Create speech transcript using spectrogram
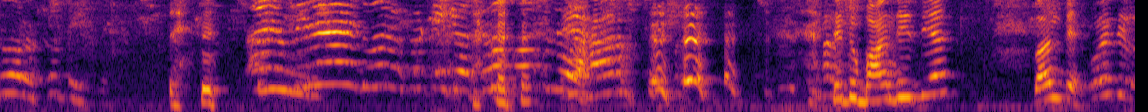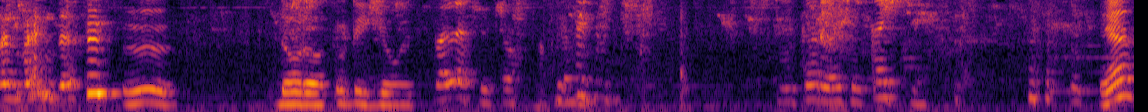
તે તું બાંધી દે. બાંધ. હમ. દોરો છૂટી ગયો ભલે શું શું કરે છે કઈ છે હે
